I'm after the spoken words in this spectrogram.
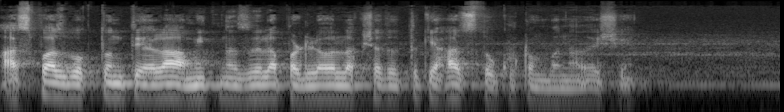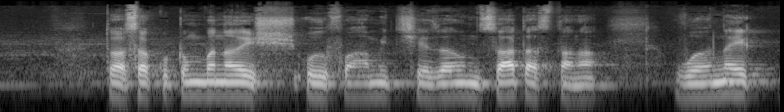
आसपास बघतो आणि त्याला अमित नजरेला पडल्यावर लक्षात येतं की हाच तो कुटुंब नरेश आहे. तो असा कुटुंब नरेश उर्फ अमित शेजारून जात असताना वर्ण एक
